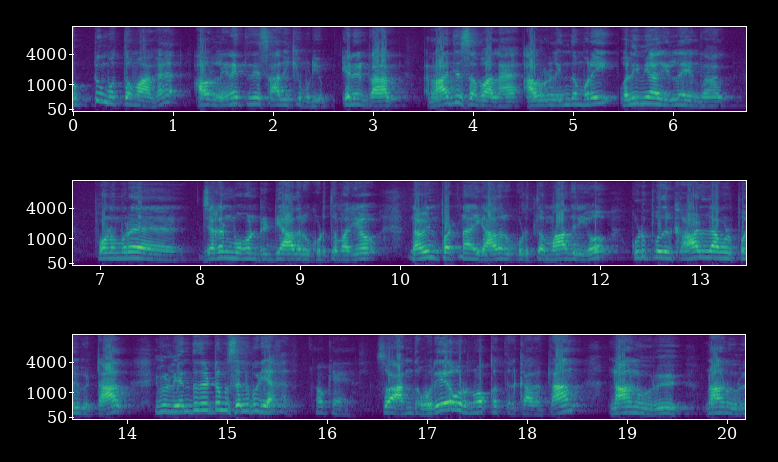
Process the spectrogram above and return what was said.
ஒட்டு மொத்தமாக அவர்கள் நினைத்ததை சாதிக்க முடியும். ஏனென்றால் ராஜ்யசபால அவர்கள் இந்த முறை வலிமையாக இல்லை என்றால் போன முறை ஜெகன்மோகன் ரெட்டி ஆதரவு கொடுத்த மாதிரியோ நவீன் பட்நாயக் ஆதரவு கொடுத்த மாதிரியோ கொடுப்பதற்கு ஆள் இல்லாமல் போய்விட்டால் இவர்கள் எந்த திட்டமும் செல்லுபடியாகாது. ஓகே ஸோ அந்த ஒரே ஒரு நோக்கத்திற்காகத்தான் நானூறு நானூறு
